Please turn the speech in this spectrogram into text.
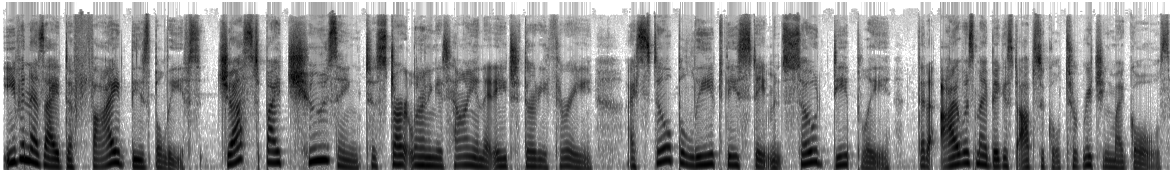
Even as I defied these beliefs, just by choosing to start learning Italian at age 33, I still believed these statements so deeply that I was my biggest obstacle to reaching my goals,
